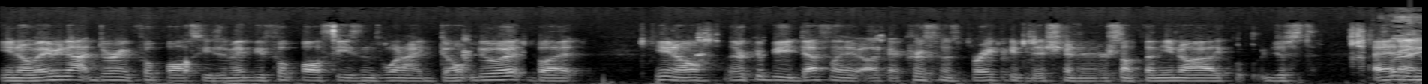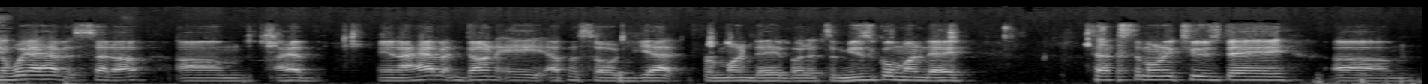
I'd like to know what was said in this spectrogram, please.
you know maybe not during football season. Maybe football seasons when i don't do it. But you know there could be definitely like a christmas break edition or something. You know i like just and, right. and the way i have it set up um, i have and i haven't done a episode yet for monday but it's a musical monday. Testimony tuesday um,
